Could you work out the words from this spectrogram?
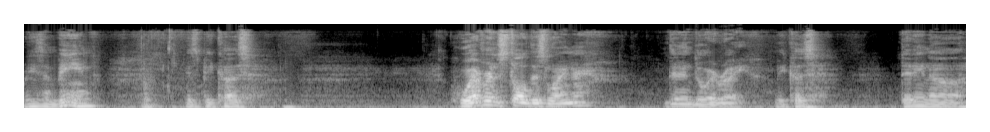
Reason being is because whoever installed this liner didn't do it right because they didn't uh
